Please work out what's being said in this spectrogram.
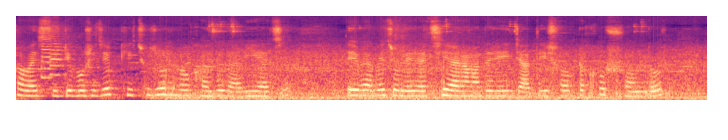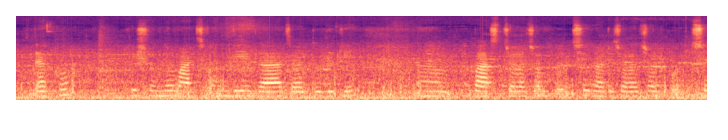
সবাই সিটে বসেছে, কিছুজন লোক হয়তো দাঁড়িয়ে আছে। তো এইভাবে চলে যাচ্ছি, আর আমাদের এই জাতীয় সড়কটা খুব সুন্দর। দেখো, কি সুন্দর মাঝখান দিয়ে গাছ আর দুদিকে বাস চলাচল করছে, গাড়ি চলাচল করছে।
